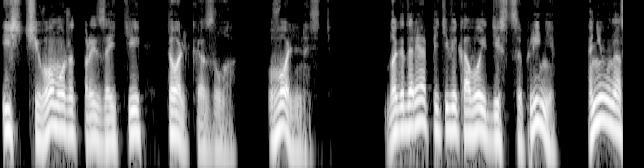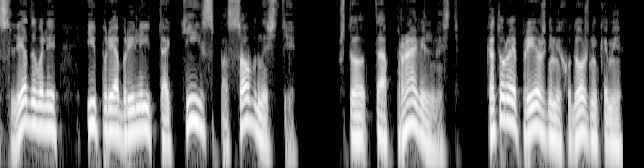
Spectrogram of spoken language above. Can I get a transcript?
из чего может произойти только зло — вольность. Благодаря пятивековой дисциплине они унаследовали и приобрели такие способности, что та правильность, которая прежними художниками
